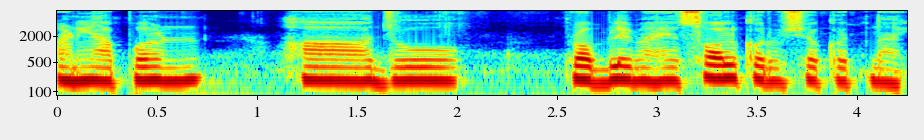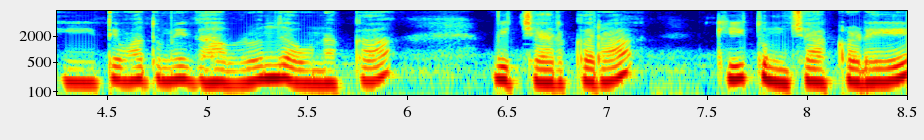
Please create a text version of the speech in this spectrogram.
आणि आपण हा जो प्रॉब्लेम आहे सॉल्व करू शकत नाही तेव्हा तुम्ही घाबरून जाऊ नका. विचार करा की तुमच्याकडे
